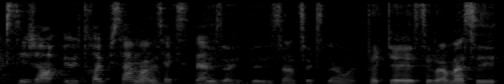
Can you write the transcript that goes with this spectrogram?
puis c'est genre ultra puissant en antioxydants. Des, des antioxydants, ouais. Fait que c'est vraiment... c'est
